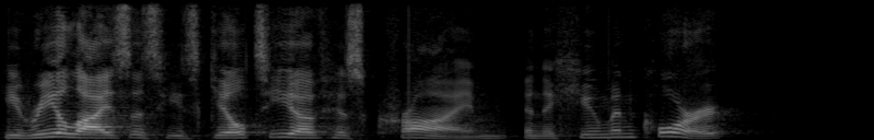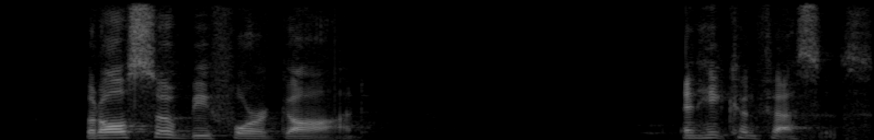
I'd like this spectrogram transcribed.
He realizes he's guilty of his crime in the human court, but also before God and he confesses.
